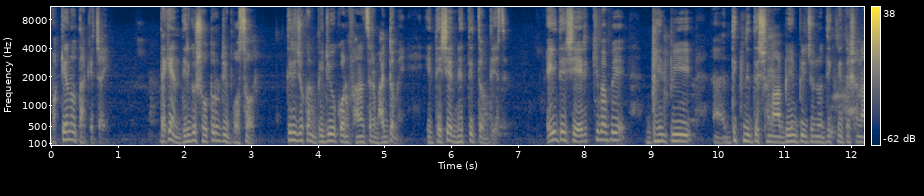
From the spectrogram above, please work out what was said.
বা কেন তাকে চাই দেখেন, দীর্ঘ সতেরোটি বছর তিনি যখন ভিডিও কনফারেন্সের মাধ্যমে এই দেশের নেতৃত্ব দিয়েছে এই দেশের কীভাবে বিএনপি দিক নির্দেশনা বিএনপির জন্য দিক নির্দেশনা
